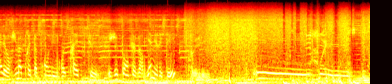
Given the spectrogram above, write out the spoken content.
Alors, je m'apprête à prendre une retraite que je pense avoir bien méritée. Oui. Et Thank you.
